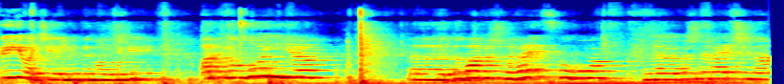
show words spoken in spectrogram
з Києва чи люди маловірні. Археологія, е, доба Вишневецького, е, Вишневеччина.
